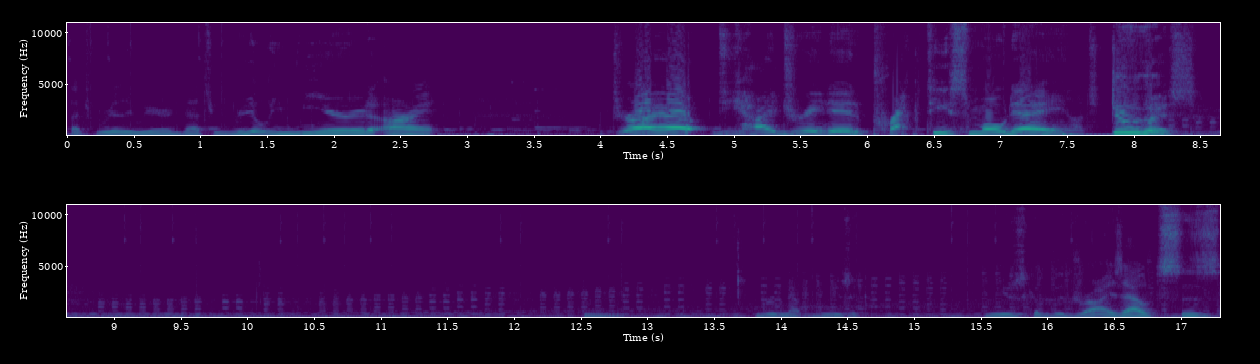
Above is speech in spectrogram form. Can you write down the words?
That's really weird. That's really weird. Alright. Dry out, dehydrated, practice mode. Let's do this. Grooving out the music. Music of the dries outs.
